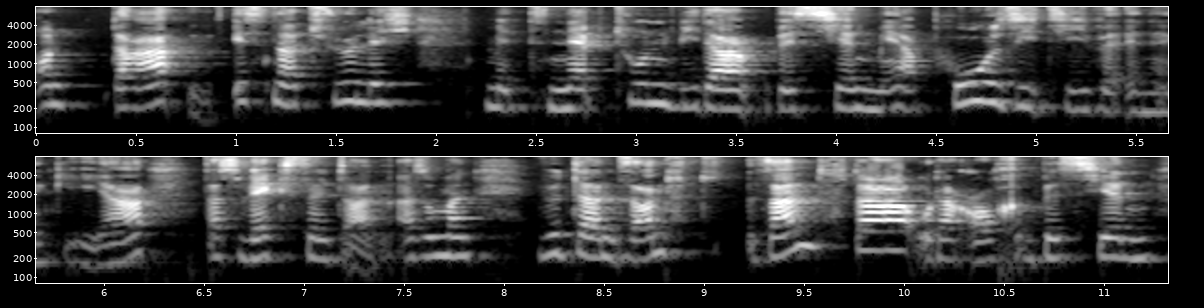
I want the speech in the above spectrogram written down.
Und da ist natürlich mit Neptun wieder ein bisschen mehr positive Energie, ja. Das wechselt dann. Also man wird dann sanft, sanfter oder auch ein bisschen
